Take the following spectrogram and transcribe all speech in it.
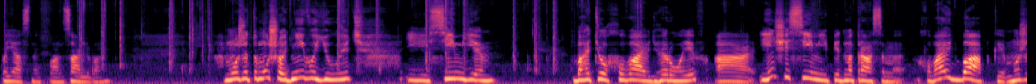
пояснить пан Саліван? Може, тому що одні воюють і сім'ї багатьох ховають героїв, а інші сім'ї під матрасами ховають бабки. Може,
